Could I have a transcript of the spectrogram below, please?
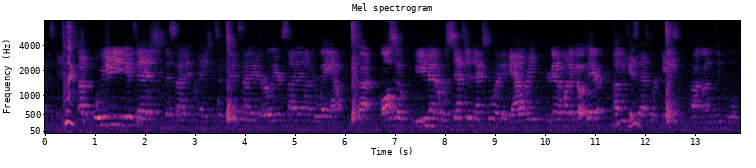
I'm just kidding. But we do need to give Ted the sign-in information. So if you didn't sign in earlier, sign in on your way out. Uh, also, we do have a reception next door in the gallery. You're going to want to go there uh, because that's where Katie's uh, unbelievable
